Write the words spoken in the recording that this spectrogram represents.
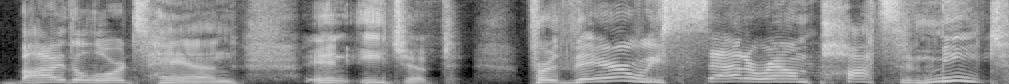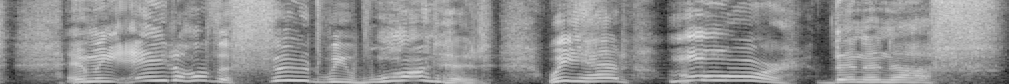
by the Lord's hand in Egypt. For there we sat around pots of meat and we ate all the food we wanted. We had more than enough.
